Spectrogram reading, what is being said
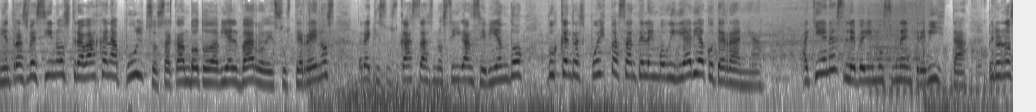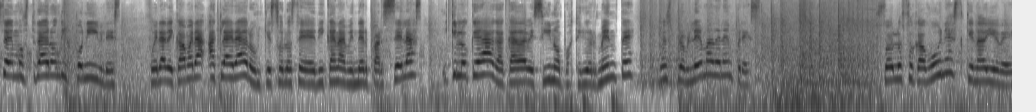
Mientras vecinos trabajan a pulso sacando todavía el barro de sus terrenos para que sus casas no sigan cediendo, buscan respuestas ante la inmobiliaria coterránea. A quienes le pedimos una entrevista, pero no se demostraron disponibles. Fuera de cámara aclararon que solo se dedican a vender parcelas y que lo que haga cada vecino posteriormente no es problema de la empresa. Son los socavones que nadie ve,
